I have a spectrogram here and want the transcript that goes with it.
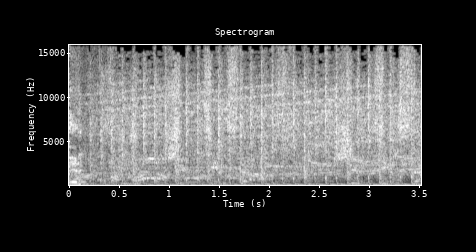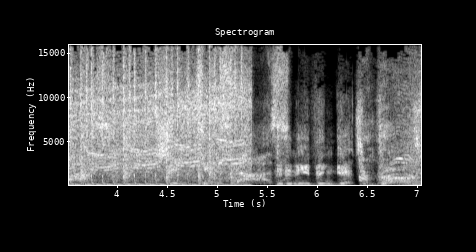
LOL! Didn't even get to cross.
